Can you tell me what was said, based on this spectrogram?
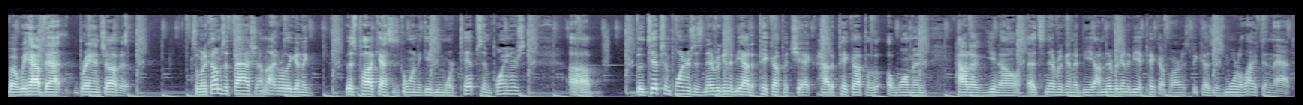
But we have that branch of it. So when it comes to fashion, I'm not really going to. This podcast is going to give you more tips and pointers. Uh, the tips and pointers is never going to be how to pick up a chick, how to pick up a, a woman, how to, you know, it's never going to be, I'm never going to be a pickup artist because there's more to life than that.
